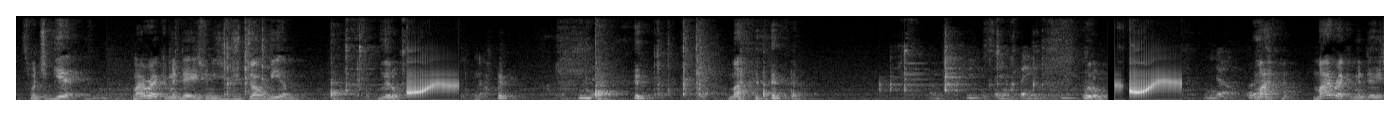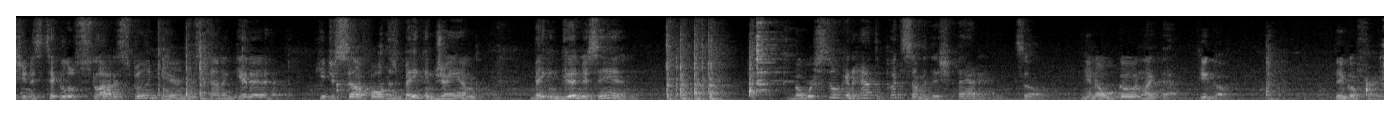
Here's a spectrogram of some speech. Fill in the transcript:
That's what you get. My recommendation is you just don't be a little no. No. My You can say it's baby. little No. my my recommendation is take a little slotted spoon here and just kind of get a get yourself all this bacon jam, bacon goodness in. But we're still gonna have to put some of this fat in. So, you know, we'll go in like that. Here you go. There you go, friends.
